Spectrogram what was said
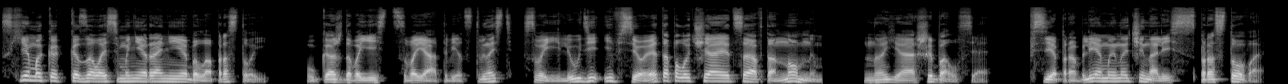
Схема, как казалось мне ранее, была простой. У каждого есть своя ответственность, свои люди, и все это получается автономным. Но я ошибался. Все проблемы начинались с простого.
